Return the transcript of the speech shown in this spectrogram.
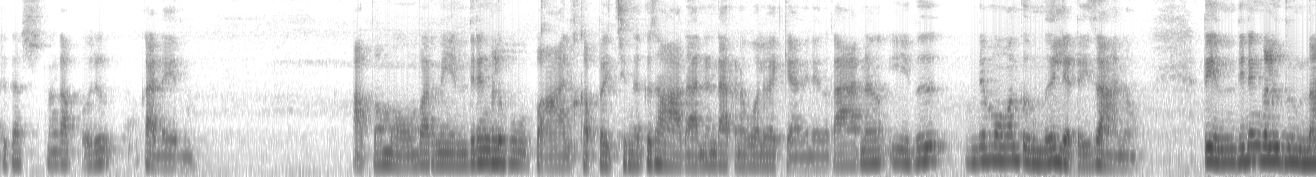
ഒരു കഷ്ണം കപ്പ ഒരു കടയായിരുന്നു. അപ്പം മോൻ പറഞ്ഞു എന്തിനാ നിങ്ങൾ പാൽക്കപ്പ വെച്ച് നിങ്ങൾക്ക് സാധാരണ ഉണ്ടാക്കണ പോലെ വെക്കാതിരുന്നു കാരണം ഇത് എന്റെ മോൻ തിന്നില്ല കേട്ടോ ഈ സാധനം. ഇത് എന്തിനാ നിങ്ങൾ തിന്നാ?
